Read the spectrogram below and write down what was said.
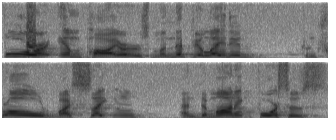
four empires manipulated, controlled by Satan and demonic forces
